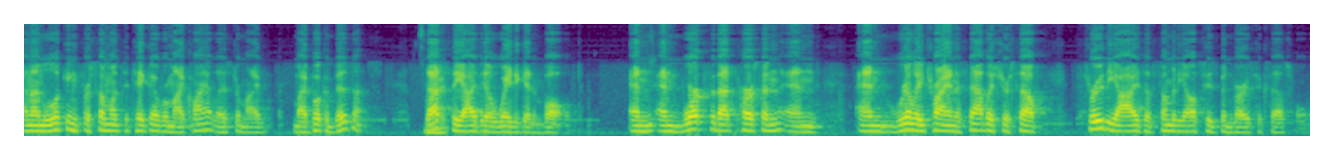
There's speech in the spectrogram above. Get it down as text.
and i'm looking for someone to take over my client list or my my book of business that's right. the ideal way to get involved and and work for that person and and really try and establish yourself through the eyes of somebody else who's been very successful.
